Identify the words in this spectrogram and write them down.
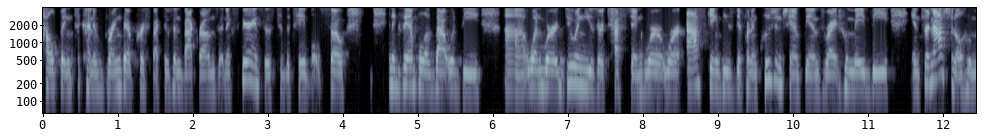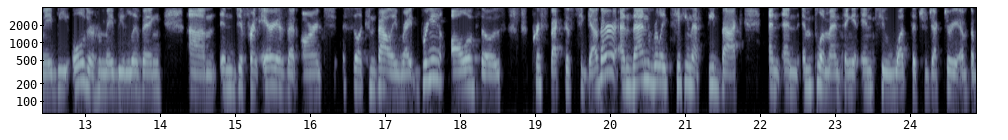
helping to kind of bring their perspectives and backgrounds and experiences to the table. So an example of that would be uh, when we're doing user testing, we're, we're asking these different inclusion champions, right, who may be international, who may be older older who may be living um, in different areas that aren't Silicon Valley, right? Bringing all of those perspectives together and then really taking that feedback and, and implementing it into what the trajectory of the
